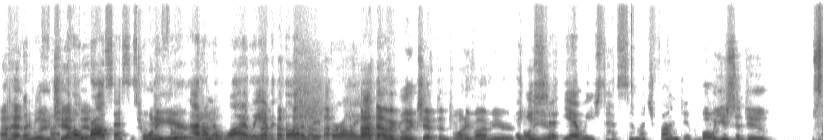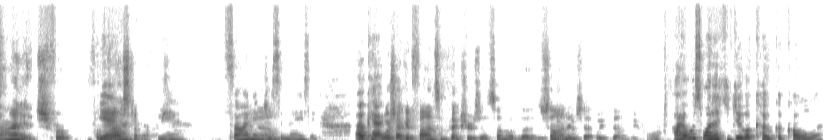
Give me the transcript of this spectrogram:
I hadn't glue fun. The chipped whole in. process is 20 years, I don't know why we haven't thought of it earlier. I haven't glue chipped in 25 years. 20 used years. to, yeah, we used to have so much fun doing Well, that. we used to do signage for for Yeah, customers. Yeah, signage know? is amazing. Okay, I wish I could find some pictures of some of the signage that we've done before. I always wanted to do a Coca Cola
